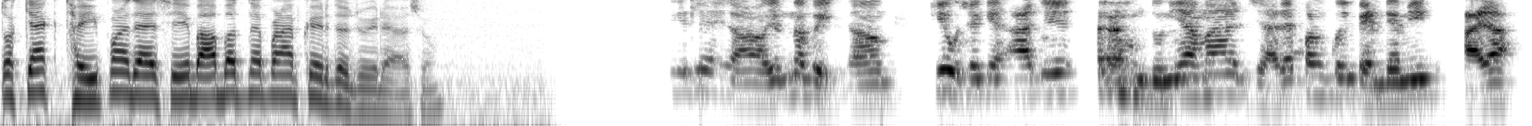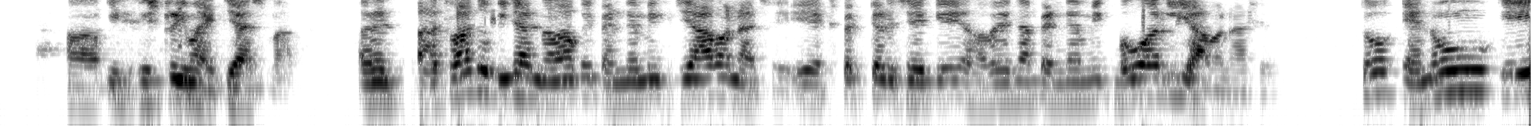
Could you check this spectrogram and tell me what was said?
તો ક્યાંક થઈ પણ જાય છે. એ બાબતને પણ આપ કઈ રીતે જોઈ રહ્યા છો? એટલે અ, યજ્ઞભાઈ કેવું છે કે આજે દુનિયામાં જ્યારે પણ કોઈ પેન્ડેમિક આયા હિસ્ટ્રીમાં ઇતિહાસમાં અને અથવા તો બીજા નવા કોઈ પેન્ડેમિક જે આવવાના છે એ એક્સપેક્ટેડ છે કે હવેના પેન્ડેમિક બહુ અર્લી આવવાના છે. તો એનું એ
